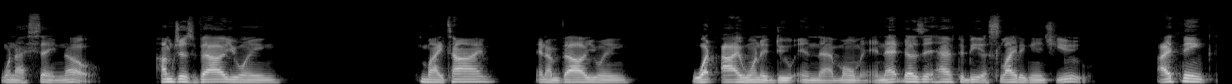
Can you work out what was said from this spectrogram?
when I say no. I'm just valuing my time and I'm valuing what I want to do in that moment. And that doesn't have to be a slight against you. I think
